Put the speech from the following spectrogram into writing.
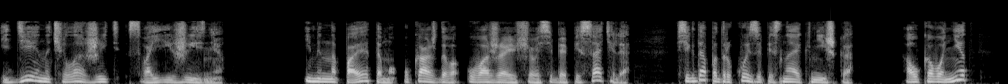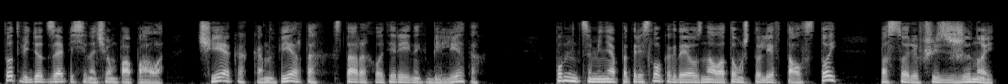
идея начала жить своей жизнью. Именно поэтому у каждого уважающего себя писателя всегда под рукой записная книжка, а у кого нет, тот ведет записи на чем попало — чеках, конвертах, старых лотерейных билетах. Помнится, меня потрясло, когда я узнал о том, что Лев Толстой, поссорившись с женой,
